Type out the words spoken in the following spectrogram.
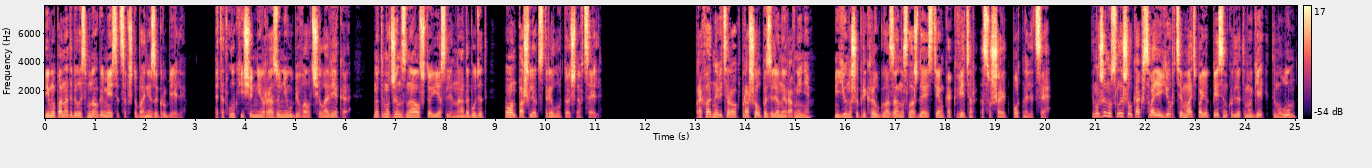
Ему понадобилось много месяцев, чтобы они загрубели. Этот лук еще ни разу не убивал человека, но Темуджин знал, что если надо будет, он пошлет стрелу точно в цель. Прохладный ветерок прошел по зеленой равнине, и юноша прикрыл глаза, наслаждаясь тем, как ветер осушает пот на лице. Темуджин услышал, как в своей юрте мать поет песенку для Тамуге и Тамулун,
